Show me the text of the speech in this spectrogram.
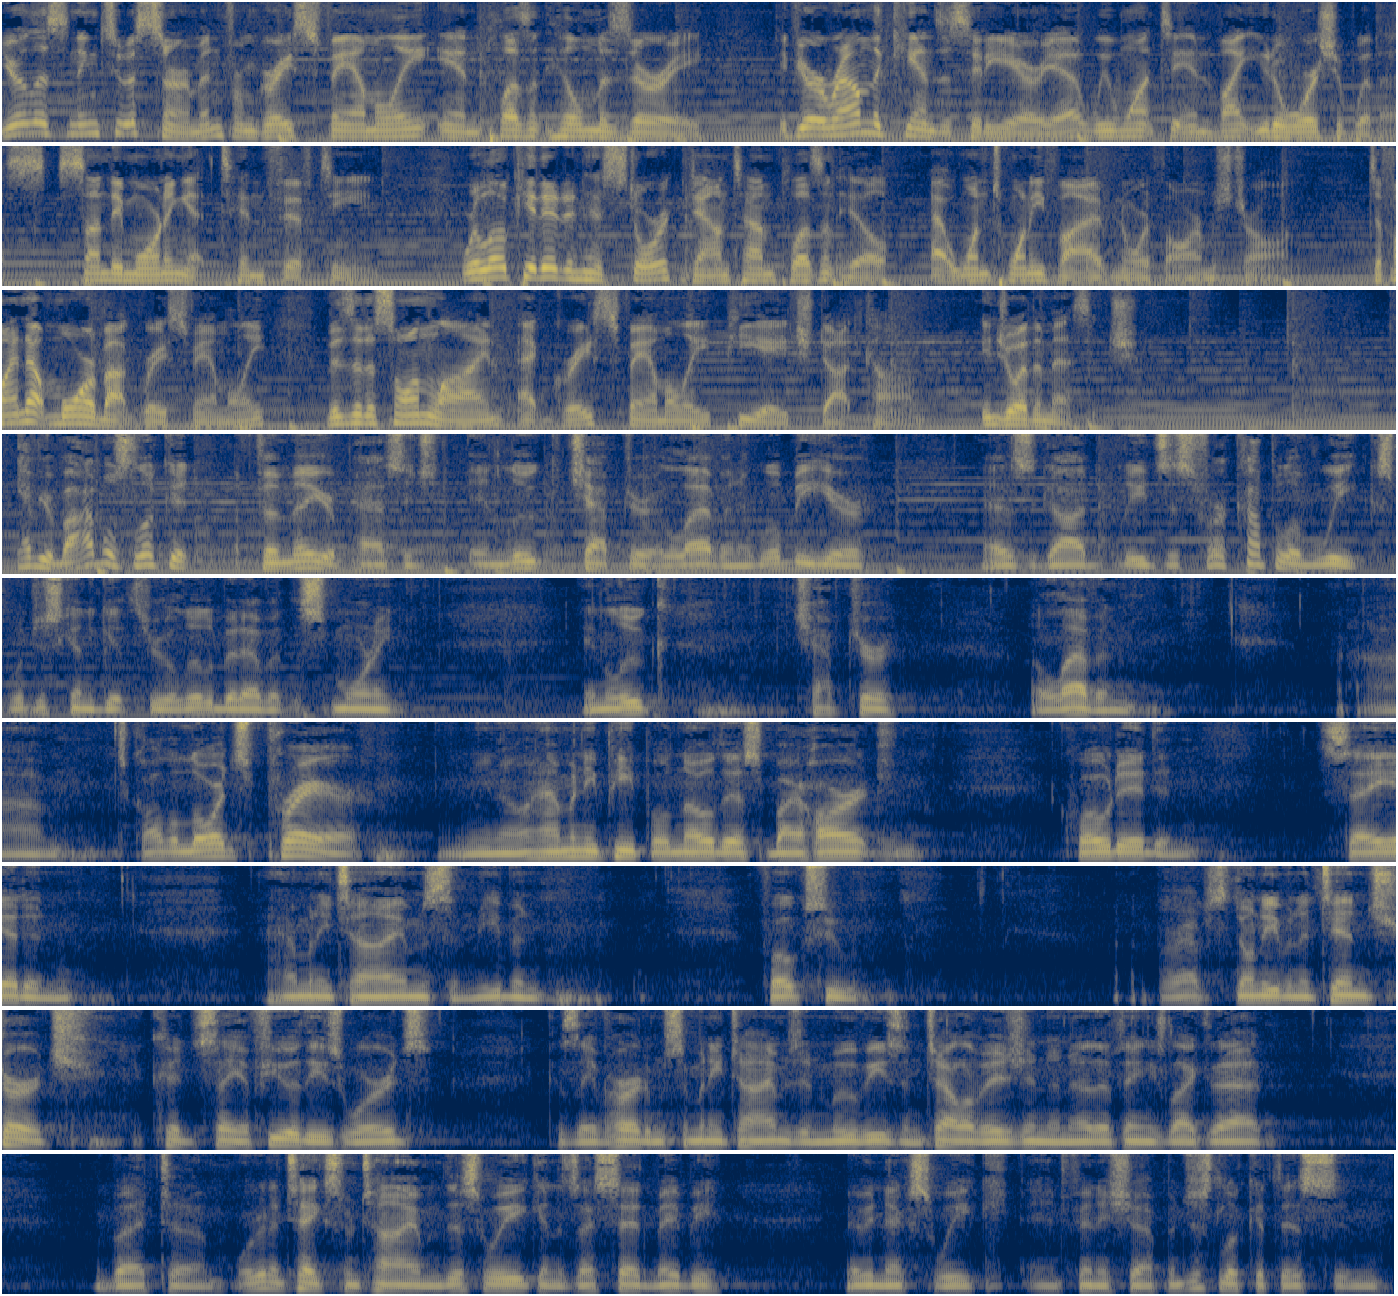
You're listening to a sermon from Grace Family in Pleasant Hill, Missouri. If you're around the Kansas City area, we want to invite you to worship with us Sunday morning at 10:15. We're located in historic downtown Pleasant Hill at 125 North Armstrong. To find out more about Grace Family, visit us online at gracefamilyph.com. Enjoy the message. Have your Bibles look at a familiar passage in Luke chapter 11, and we'll be here as God leads us for a couple of weeks. We're just going to get through a little bit of it this morning. In Luke chapter 11, um, it's called the Lord's Prayer. You know, how many people know this by heart and quote it and say it, and how many times, and even folks who perhaps don't even attend church could say a few of these words because they've heard them so many times in movies and television and other things like that. But uh, we're going to take some time this week, and as I said, maybe maybe next week, and finish up and just look at this in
